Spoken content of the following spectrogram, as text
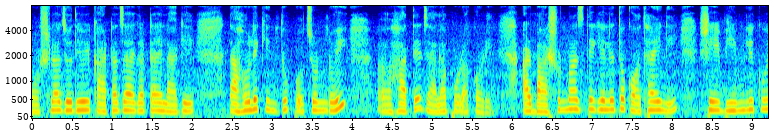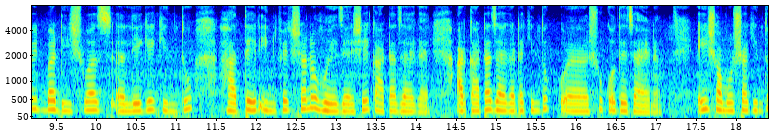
মশলা যদি ওই কাটা জায়গাটায় লাগে, তাহলে কিন্তু প্রচণ্ডই হাতে জ্বালা পোড়া করে। আর বাসন মাজতে গেলে তো কথাই নেই, সেই ভীম লিকুইড বা ডিশওয়াশ লেগে কিন্তু হাতের ইনফেকশনও হয়ে যায় সেই কাটা জায়গায়। আর কাটা জায়গাটা কিন্তু শুকোতে চায় না। এই সমস্যা কিন্তু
